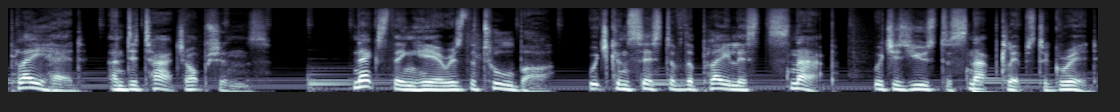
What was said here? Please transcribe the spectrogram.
playhead, and detach options. Next thing here is the toolbar, which consists of the playlist snap, which is used to snap clips to grid.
